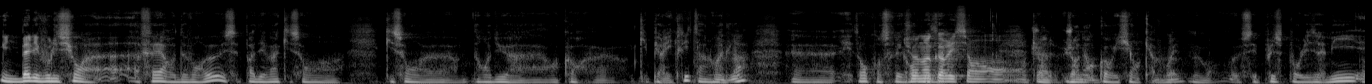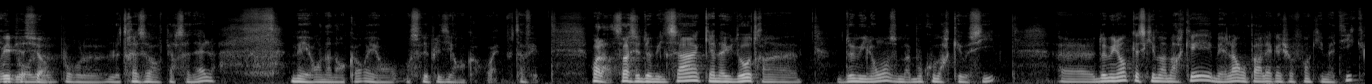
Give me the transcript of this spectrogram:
une belle évolution à, faire devant eux. C'est pas des vins qui sont qui sont euh, rendus encore euh, qui périclite, hein, loin de là. Euh, et donc on se fait J'en ai encore ici en, cave. J'en ai encore ici en cave, oui. bon, euh, c'est plus pour les amis et pour, sûr. Le, pour le, trésor personnel. Mais on en a encore et on, se fait plaisir encore, ouais, tout à fait. Voilà, ça c'est 2005. Il y en a eu d'autres. 2011 hein. m'a beaucoup marqué aussi. Euh, 2011, qu'est-ce qui m'a marqué? Mais Là, on parlait réchauffement climatique.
